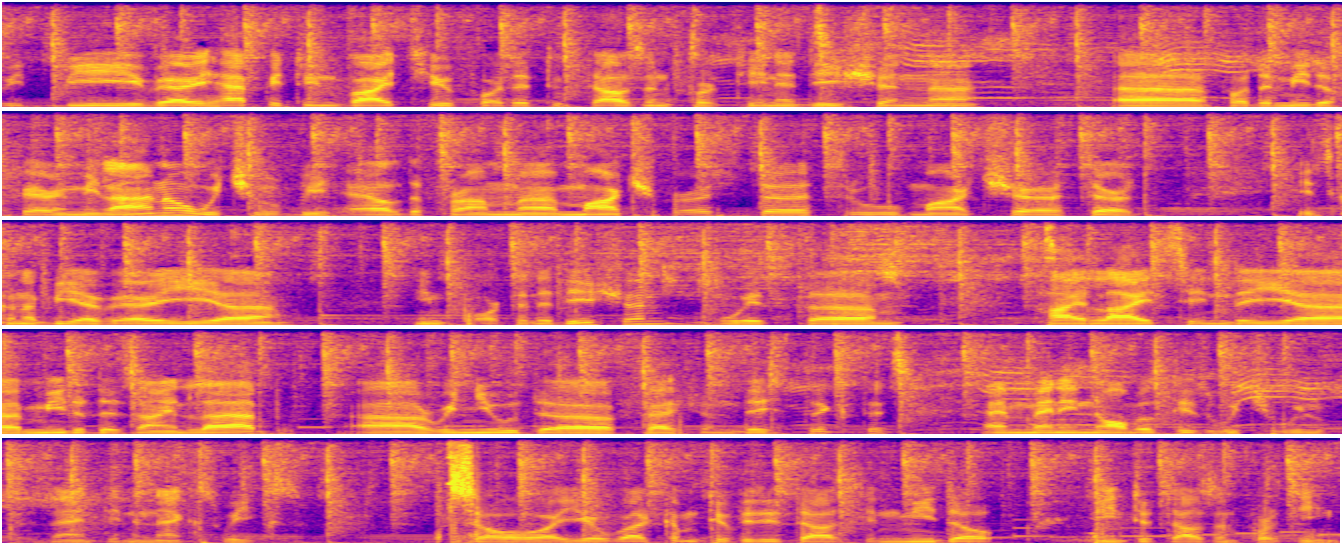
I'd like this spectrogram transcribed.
we'd be very happy to invite you for the 2014 edition uh, uh, for the Mido Fair in Milano, which will be held from uh, March 1st uh, through March 3rd. Uh, it's going to be a very important edition with um, highlights in the Mido Design Lab, renewed fashion district, and many novelties which we'll present in the next weeks. So you're welcome to visit us in Mido in 2014.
